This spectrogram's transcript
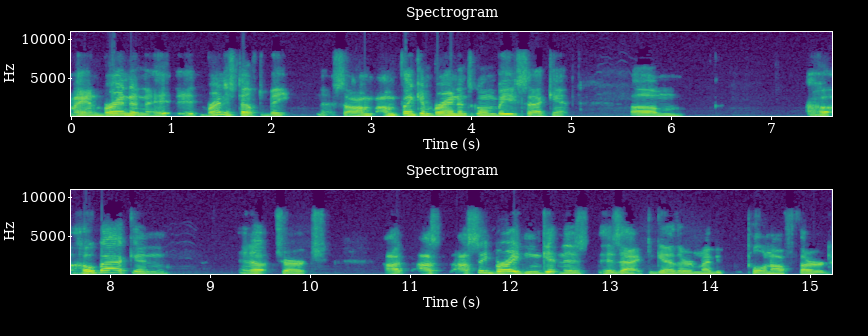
man, Brandon, it, it, Brandon's tough to beat. So I'm I'm thinking Brandon's going to be second. Um, Ho- Hoback and and Upchurch. I, I I see Braden getting his his act together and maybe pulling off third.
